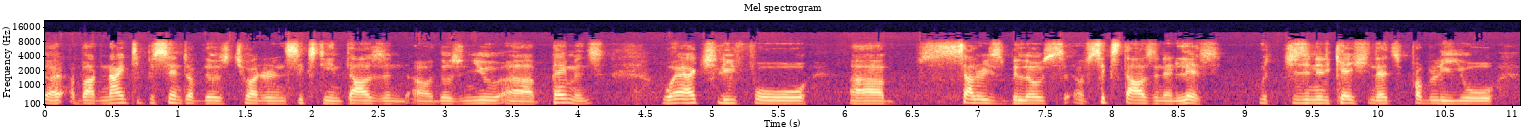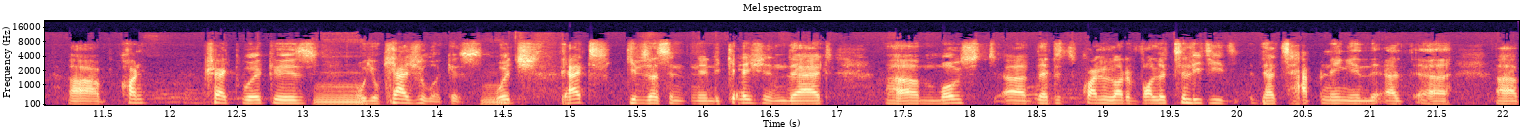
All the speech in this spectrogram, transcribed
uh, about 90% of those 216,000 uh, those new uh, payments were actually for uh, salaries below of 6,000 and less, which is an indication that's probably your uh, contract workers mm. or your casual workers, mm. which that gives us an indication that uh, most uh, that it's quite a lot of volatility that's happening in uh, uh,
